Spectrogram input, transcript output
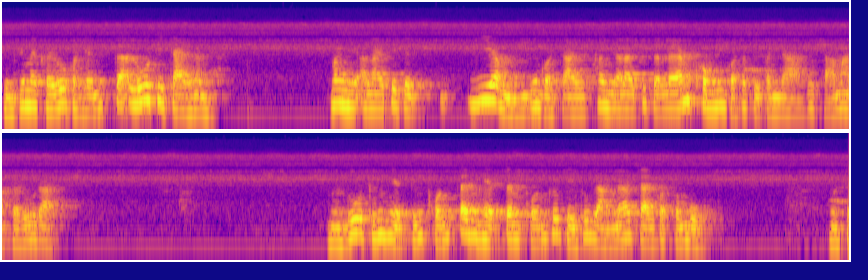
สิ่งที่ไม่เคยรู้ก็เห็น จะรู้ที่ใจนั่นไม่มีอะไรที่จะเยี่ยมยิ่งกว่าใจไม่มีอะไรที่จะแหลมคมยิ่งกว่าสติปัญญาที่สามารถจะรู้ได้ เมื่อรู้ถึงเหตุถึงผลเต็มเหตุเต็มผลทุกสิ่งทุกอย่างแล้วใจก็สมบูรณ์เมื่อใจ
